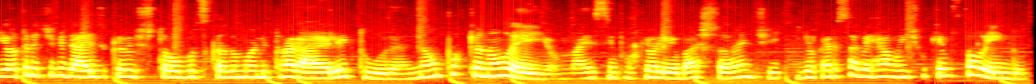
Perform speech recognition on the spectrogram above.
E outra atividade que eu estou buscando monitorar é a leitura. Não porque eu não leio, mas sim porque eu leio bastante e eu quero saber realmente o que eu estou lendo,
